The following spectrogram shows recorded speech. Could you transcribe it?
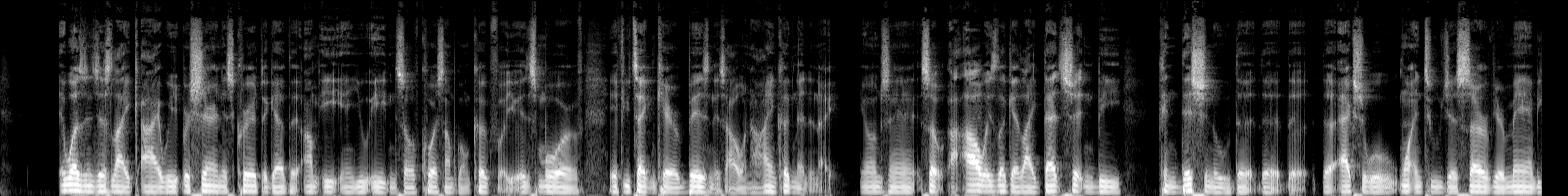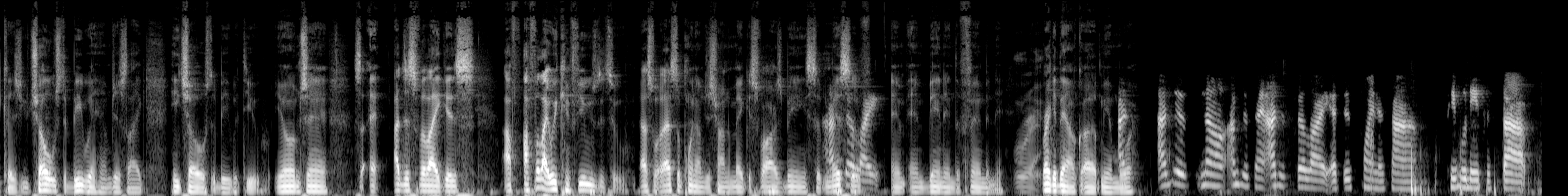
it wasn't just like all right, we, we're sharing this crib together. I'm eating, you eating, so of course I'm gonna cook for you. It's more of if you taking care of business. Oh no, I ain't cooking that tonight. You know what I'm saying? So I always look at like that shouldn't be conditional the the the the actual wanting to just serve your man because you chose to be with him just like he chose to be with you. You know what I'm saying? So I- I just feel like it's I, I feel like we confuse the two. That's what that's the point I'm just trying to make as far as being submissive like- and, and being in the feminine. Right. Break it down, uh, me and more. I just no, I'm just saying. I just feel like at this point in time, people need to stop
